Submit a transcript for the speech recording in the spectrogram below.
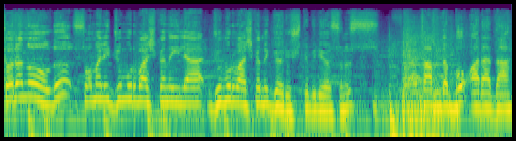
Sonra ne oldu? Somali Cumhurbaşkanı ile Cumhurbaşkanı görüştü biliyorsunuz. Tam da bu arada.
